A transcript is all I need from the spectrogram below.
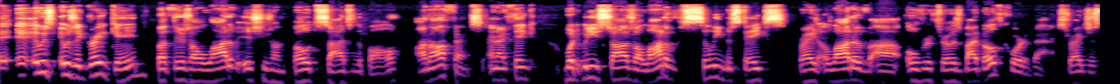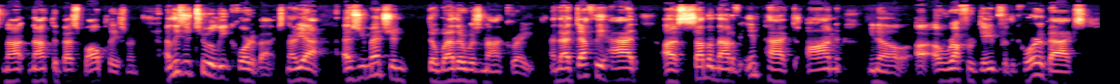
It, it, was it was a great game, but there's a lot of issues on both sides of the ball on offense, and I think what, what you saw is a lot of silly mistakes, right? A lot of uh, overthrows by both quarterbacks, right? Just not not the best ball placement. And these are two elite quarterbacks. Now, yeah, as you mentioned, the weather was not great, and that definitely had uh, some amount of impact on you know a, a rougher game for the quarterbacks.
